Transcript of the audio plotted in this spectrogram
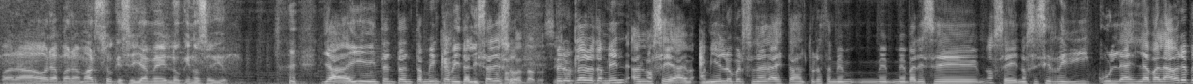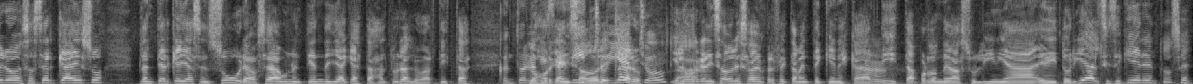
para ahora, para marzo, que se llame Lo que no se vio. Ya, ahí intentan también capitalizar eso. sí. Pero claro, también, ah, no sé, a, a mí en lo personal a estas alturas también me, me parece, no sé, no sé si ridícula es la palabra, pero se acerca a eso, plantear que haya censura. O sea, uno entiende ya que a estas alturas los artistas, Con todo lo los que se ha dicho organizadores, y claro, hecho. y los organizadores saben perfectamente quién es cada Ah. artista, por dónde va su línea editorial, si se quiere. Entonces,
